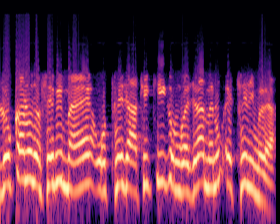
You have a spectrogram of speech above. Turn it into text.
ਲੋਕਾਂ ਨੂੰ ਦੱਸੇ ਵੀ ਮੈਂ ਉੱਥੇ ਜਾ ਕੇ ਕੀ ਕਰੂੰਗਾ ਜਿਹੜਾ ਮੈਨੂੰ ਇੱਥੇ ਨਹੀਂ ਮਿਲਿਆ।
